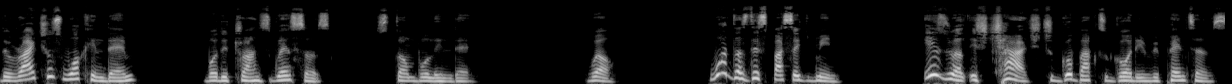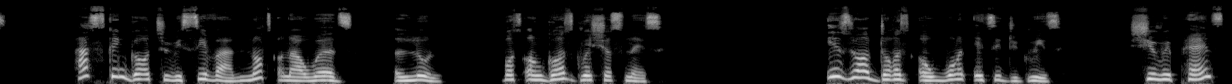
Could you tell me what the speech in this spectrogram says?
The righteous walk in them, but the transgressors stumble in them. Well, what does this passage mean? Israel is charged to go back to God in repentance, asking God to receive her not on our words, alone, but on God's graciousness. Israel does a 180 degrees. She repents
